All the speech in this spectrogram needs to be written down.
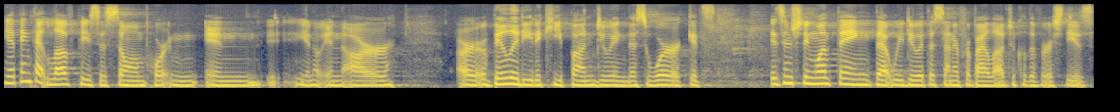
Yeah, I think that love piece is so important in you know in our our ability to keep on doing this work. It's it's interesting. One thing that we do at the Center for Biological Diversity is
